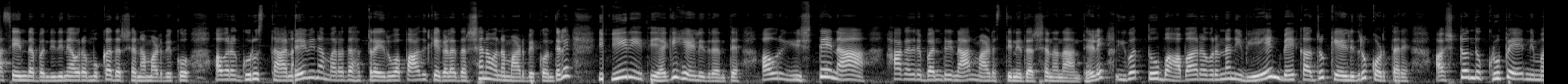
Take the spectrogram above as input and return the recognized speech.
ಆಸೆಯಿಂದ ಬಂದಿದ್ದೀನಿ. ಅವರ ಮುಖ ದರ್ಶನ ಮಾಡಬೇಕು. ಅವರ ಗುರುಸ್ಥಾನ ಬೇವಿನ ಮರದ ಹತ್ರ ಇರುವ ಪಾದುಕೆಗಳ ದರ್ಶನವನ್ನು ಮಾಡಬೇಕು ಅಂತೇಳಿ ಈ ರೀತಿಯಾಗಿ ಹೇಳಿದ್ರಂತೆ. ಅವರು ಇಷ್ಟೇನಾ? ಹಾಗಾದರೆ ಬನ್ರಿ ನಾನು ಮಾಡಿಸ್ತೀನಿ ದರ್ಶನನ ಅಂಥೇಳಿ. ಇವತ್ತು ಬಾಬಾರವರನ್ನ ನೀವು ಏನು ಬೇಕಾದರೂ ಕೇಳಿದ್ರು ಕೊಡ್ತಾರೆ. ಅಷ್ಟೊಂದು ಕೃಪೆ ನಿಮ್ಮ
